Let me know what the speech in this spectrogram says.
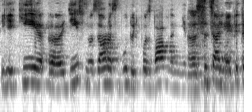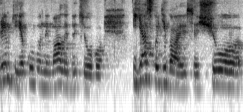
які е, дійсно зараз будуть позбавлені е, соціальної підтримки, яку вони мали до цього. Я сподіваюся, що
